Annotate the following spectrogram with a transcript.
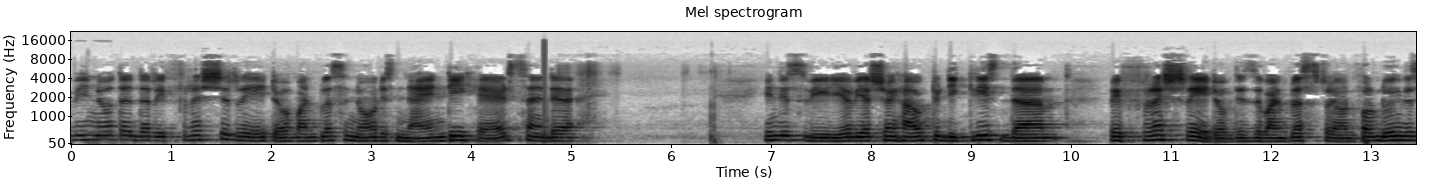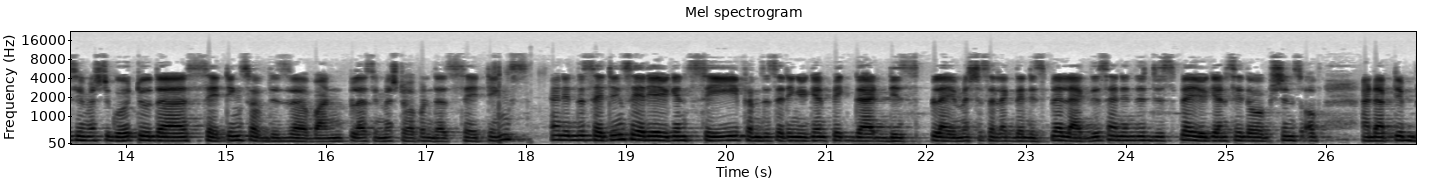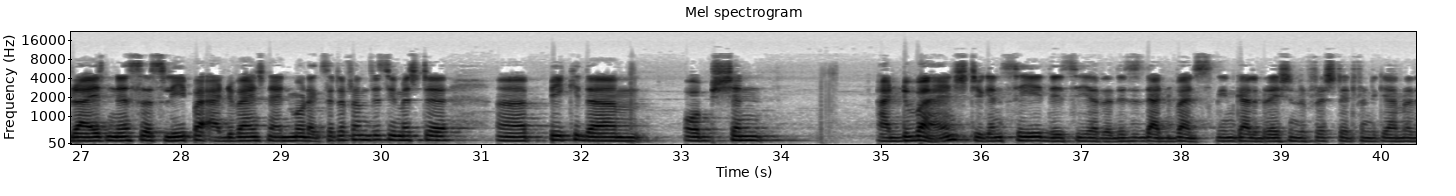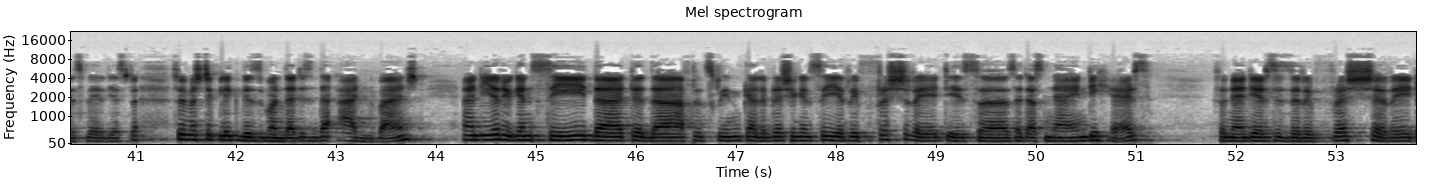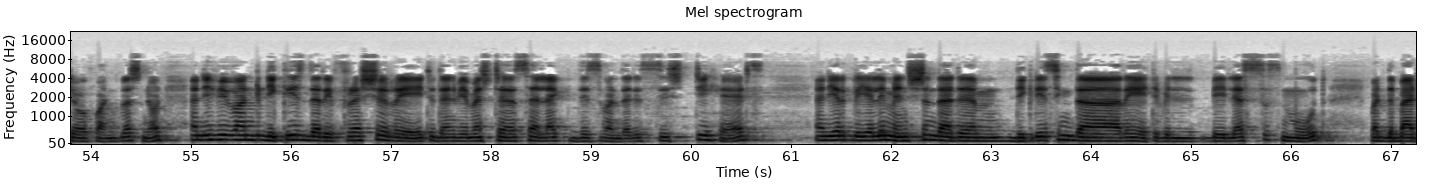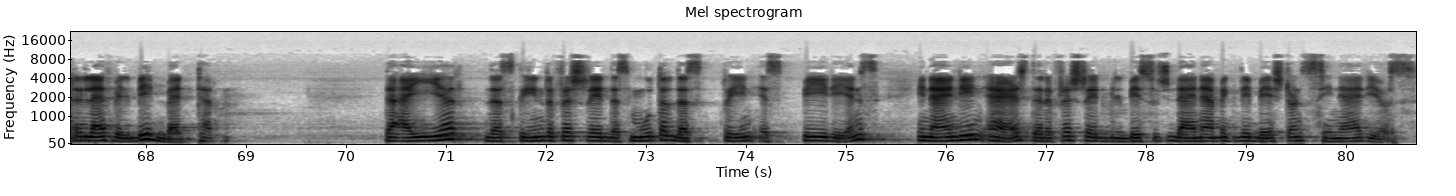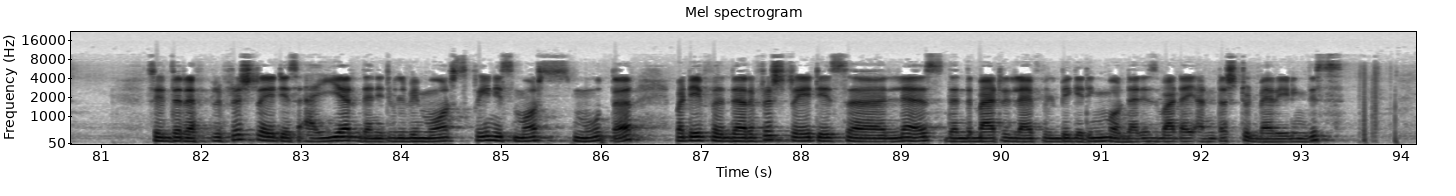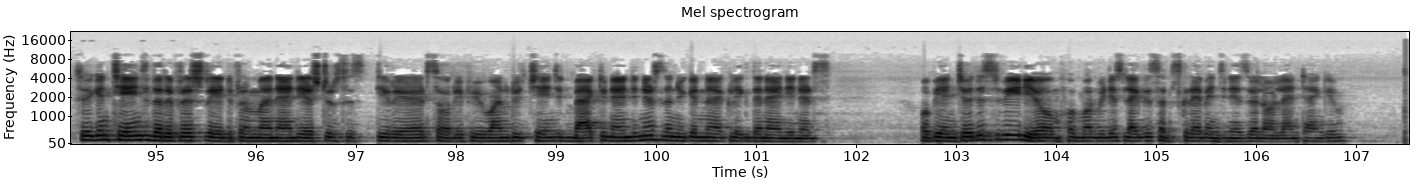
we know that the refresh rate of OnePlus Nord is 90 Hz and uh, in this video we are showing how to decrease the refresh rate of this OnePlus Nord. For doing this you must go to the settings of this uh, OnePlus. You must open the settings and in the settings area you can see from the setting you can pick that display. You must select the display like this. And in this display you can see the options of adaptive brightness sleep advanced night mode etc from this you must uh, uh, pick the um, option advanced. You can see this here. This is the advanced screen calibration refresh rate from the camera display register so you must click this one. That is the advanced and here you can see that the after screen calibration you can see refresh rate is uh, set as 90 hertz. So 90 Hz is the refresh rate of OnePlus Nord and if we want to decrease the refresh rate then we must uh, select this one that is 60 Hz and here clearly mentioned that um, decreasing the rate will be less smooth but the battery life will be better. The higher the screen refresh rate the smoother the screen experience. In 19 Hz the refresh rate will be switched dynamically based on scenarios. So if the refresh rate is higher then it will be more screen is more smoother. But if the refresh rate is uh, less then the battery life will be getting more. That is what i understood by reading this so you can change the refresh rate from uh, 90 Hz to 60 Hz or if you want to change it back to 90 Hz then you can uh, click the 90 Hz hope you enjoyed this video. For more videos like this subscribe Engineers World Online. Thank you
